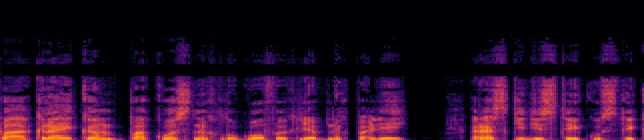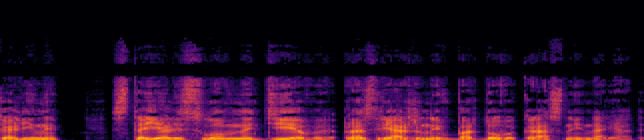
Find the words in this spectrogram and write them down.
По окрайкам покосных лугов и хлебных полей раскидистые кусты калины стояли словно девы, разряженные в бордово-красные наряды.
